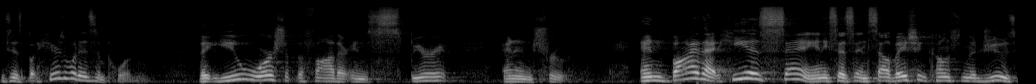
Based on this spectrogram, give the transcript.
He says, but here's what is important that you worship the Father in spirit and in truth. And by that, he is saying, and he says, and salvation comes from the Jews.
